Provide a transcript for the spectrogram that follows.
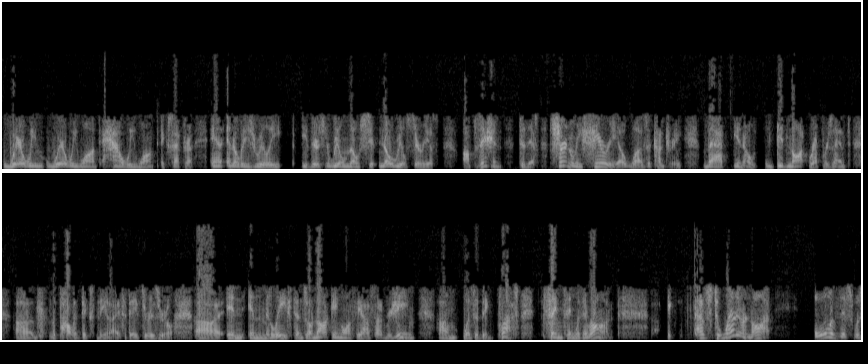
where we where we want, how we want, etc. And, and nobody's really there's real no no real serious opposition to this. Certainly, Syria was a country that you know did not represent uh, the politics of the United States or Israel uh, in in the Middle East, and so knocking off the Assad regime um, was a big plus. Same thing with Iran. As to whether or not all of this was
